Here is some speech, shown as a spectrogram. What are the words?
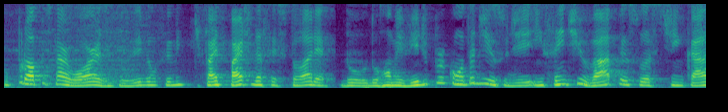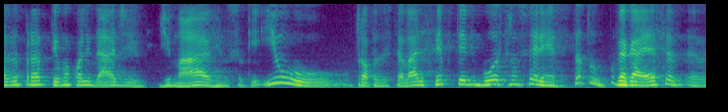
O próprio Star Wars, inclusive, é um filme que faz parte dessa história do, do home video por conta disso, de incentivar a pessoa a assistir em casa para ter uma qualidade de imagem, não sei o que. E o, Tropas Estelares sempre teve boas transferências. Tanto o VHS é,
